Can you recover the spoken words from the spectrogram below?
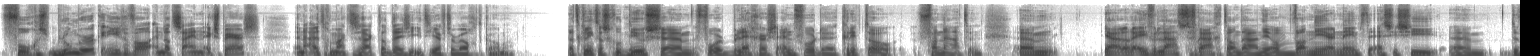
volgens Bloomberg in ieder geval, en dat zijn experts, een uitgemaakte zaak dat deze ETF er wel gaat komen. Dat klinkt als goed nieuws um, voor beleggers en voor de crypto-fanaten. Um, ja, nog even de laatste vraag dan, Daniel. Wanneer neemt de SEC ehm, de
